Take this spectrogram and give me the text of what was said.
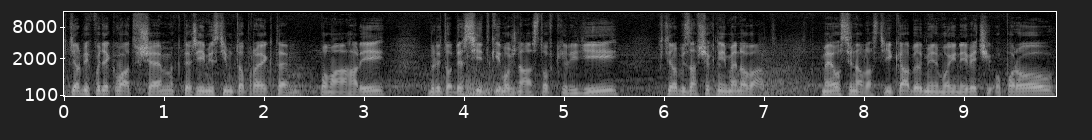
Chtěl bych poděkovat všem, kteří mi s tímto projektem pomáhali. Byly to desítky, možná stovky lidí. Chtěl bych za všechny jmenovat mého syna Vlastíka, byl mi mojí největší oporou,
